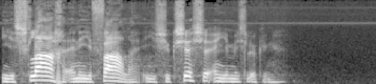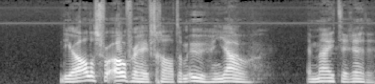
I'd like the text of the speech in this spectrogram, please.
In je slagen en in je falen, in je successen en je mislukkingen. Die er alles voor over heeft gehad om u en jou en mij te redden.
